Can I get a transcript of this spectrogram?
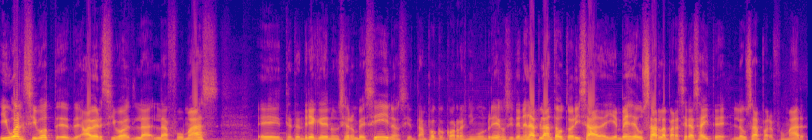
Igual si vos, te- a ver, si vos la, la fumás, eh, te tendría que denunciar un vecino, si tampoco corres ningún riesgo. Si tenés la planta autorizada y en vez de usarla para hacer aceite, la usás para fumar,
